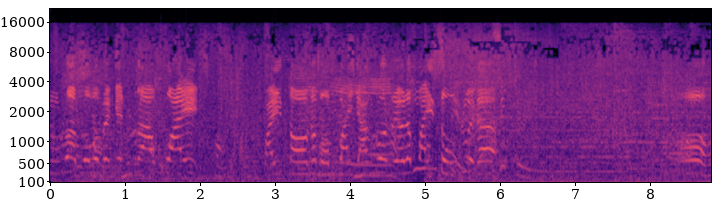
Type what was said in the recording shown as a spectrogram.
สู่รอบโรเวอร์เบรกเกนราวไวไปต่อครับผมไปอย่างรวดเร็วและไปสูงด้วยครับ โอ้โห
